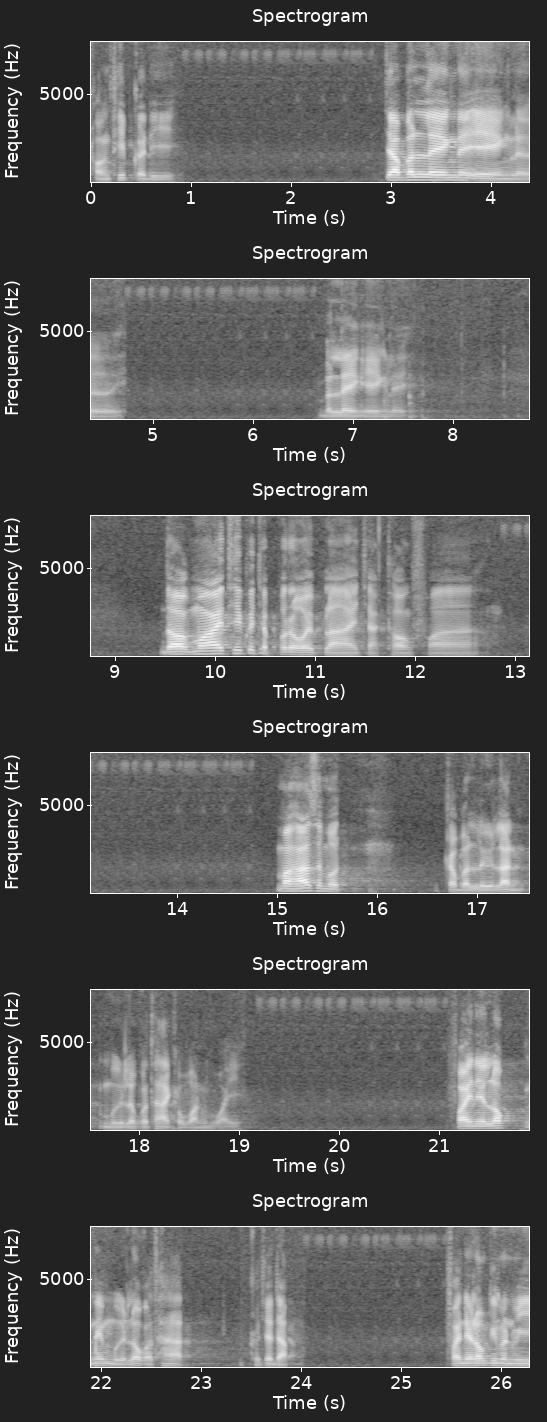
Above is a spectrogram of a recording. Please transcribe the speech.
ของทิพย์ก็ดี จะบรรเลงได้เองเลย บรรเลงเองเลย ดอกไม้ทิพย์ก็จะโปรยปลายจากท้องฟ้า มหาสมุทรกับบรรลือลั่น มือโลกธาตุกับวันไหว ไฟในลกในมือโลกธาตุก็จะดับ ไฟในลกนี่มันมี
